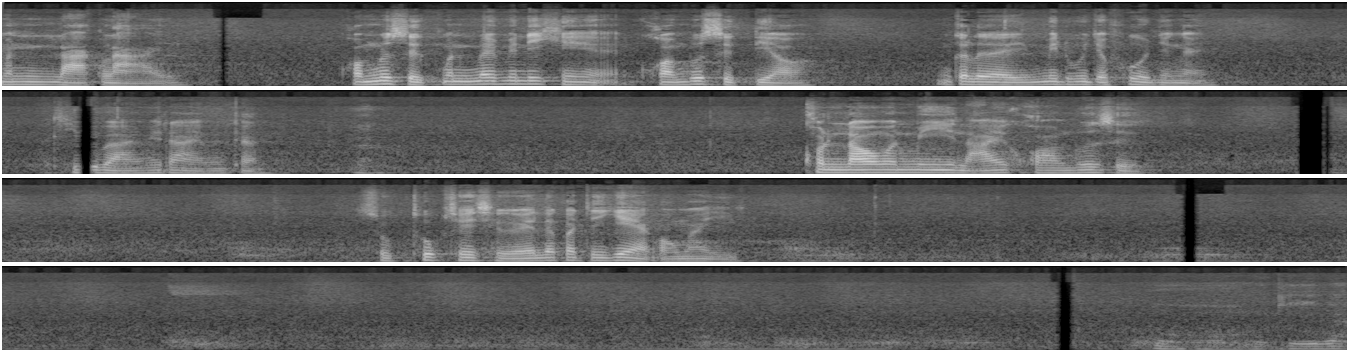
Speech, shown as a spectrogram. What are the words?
มันหลากหลาย ความรู้สึกมันไม่ไม่ได้แค่ความรู้สึกเดียว มันก็เลยไม่รู้จะพูดยังไงอธิบายไม่ได้เหมือนกัน คนเรามันมีหลายความรู้สึก สุขทุกข์เฉยๆแล้วก็จะแยกออกมาอีก โอ้โหเมื่อกี้ว่า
